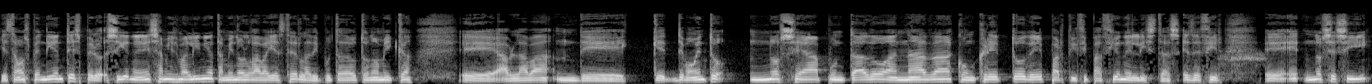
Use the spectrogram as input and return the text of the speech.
y estamos pendientes, pero siguen en esa misma línea. También Olga Ballester, la diputada autonómica, eh, hablaba de que de momento no se ha apuntado a nada concreto de participación en listas. Es decir, eh, no sé si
